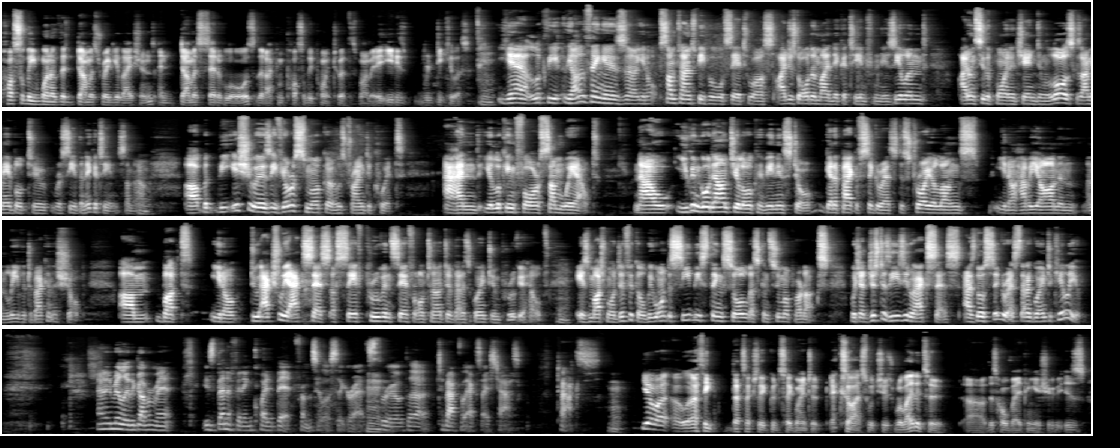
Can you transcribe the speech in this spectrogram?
possibly one of the dumbest regulations and dumbest set of laws that I can possibly point to at this moment. It, it is ridiculous. Yeah, look, the the other thing is, uh, you know, sometimes people will say to us, I just order my nicotine from New Zealand. I don't see the point in changing the laws because I'm able to receive the nicotine somehow. Uh, but the issue is, if you're a smoker who's trying to quit and you're looking for some way out, now you can go down to your local convenience store, get a pack of cigarettes, destroy your lungs, you know, have a yarn and, and leave the tobacconist shop. Um, but you know, to actually access a safe, proven safer alternative that is going to improve your health is much more difficult. We want to see these things sold as consumer products, which are just as easy to access as those cigarettes that are going to kill you. And admittedly, the government is benefiting quite a bit from the sale of cigarettes hmm. through the tobacco excise tax. Tax. Hmm. Yeah, I, I think that's actually a good segue into excise, which is related to uh, this whole vaping issue. Is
